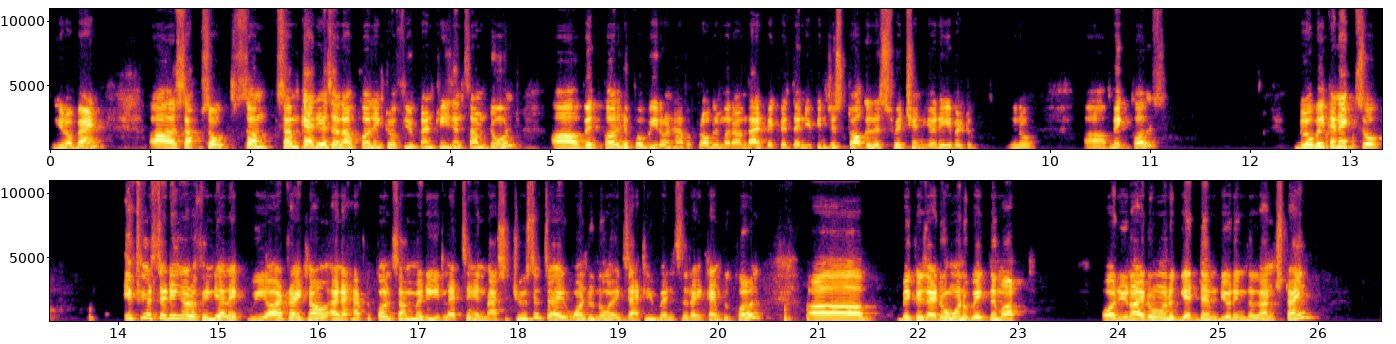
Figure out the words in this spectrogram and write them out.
you know banned uh, some, so some, some carriers allow calling to a few countries and some don't. Uh, with Call Hippo, we don't have a problem around that because then you can just toggle a switch and you're able to, you know, uh, make calls. Global Connect. So if you're sitting out of India like we are right now, and I have to call somebody, let's say in Massachusetts, I want to know exactly when's the right time to call uh, because I don't want to wake them up or, you know, I don't want to get them during the lunchtime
